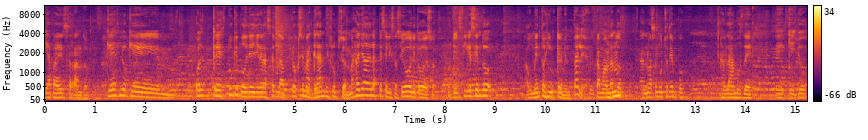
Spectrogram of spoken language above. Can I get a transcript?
ya para ir cerrando, ¿qué es lo que. ¿Cuál crees tú que podría llegar a ser la próxima gran disrupción? Más allá de la especialización y todo eso. Porque sigue siendo aumentos incrementales. Estamos hablando, ah, no hace mucho tiempo, hablábamos de eh, que yo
